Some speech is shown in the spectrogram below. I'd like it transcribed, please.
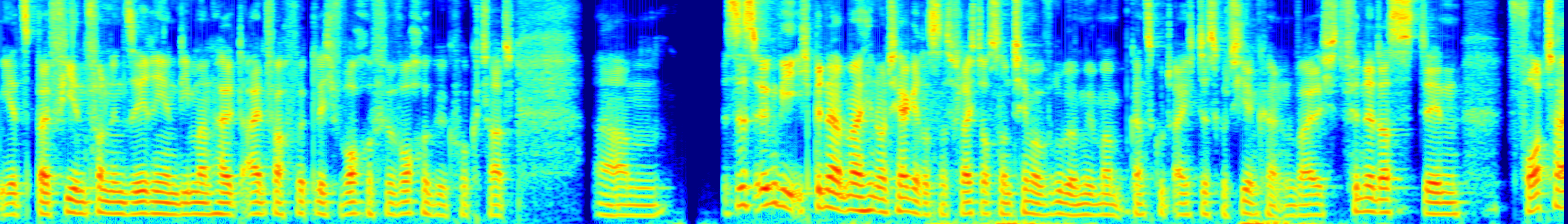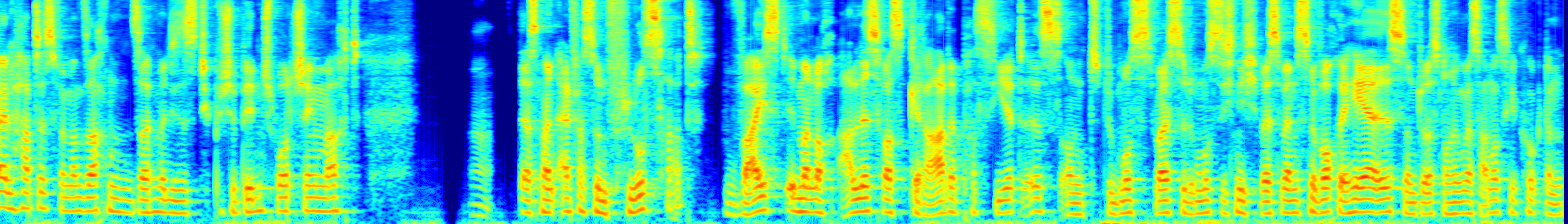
jetzt bei vielen von den Serien, die man halt einfach wirklich Woche für Woche geguckt hat. Ähm, es ist irgendwie, ich bin da immer hin und her gerissen. Das ist vielleicht auch so ein Thema, worüber wir mal ganz gut eigentlich diskutieren könnten, weil ich finde, dass den Vorteil hat es, wenn man Sachen, sag ich mal, dieses typische Binge-Watching macht, Ja. Dass man einfach so einen Fluss hat. Du weißt immer noch alles, was gerade passiert ist und du musst, weißt du, du musst dich nicht, weißt du, wenn es eine Woche her ist und du hast noch irgendwas anderes geguckt, dann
